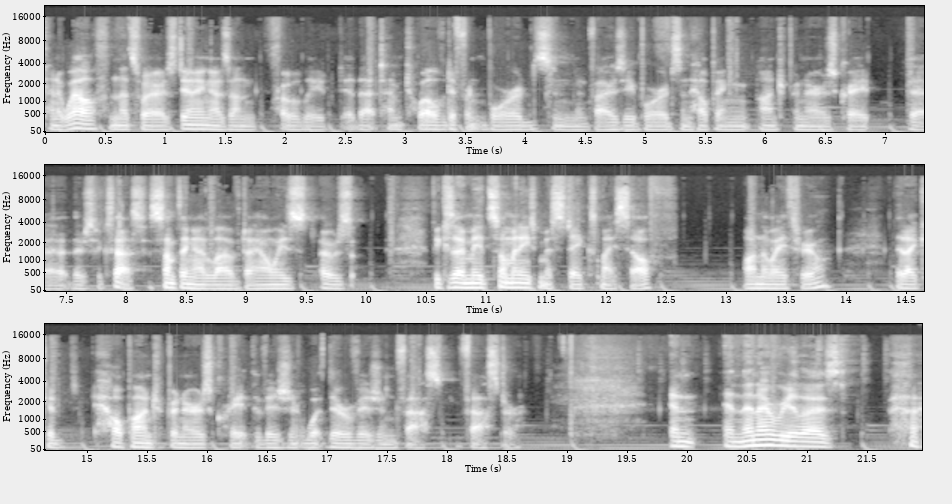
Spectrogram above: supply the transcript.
kind of wealth and that's what I was doing. I was on probably at that time 12 different boards and advisory boards and helping entrepreneurs create the, their success. It's something I loved. I always I was because I made so many mistakes myself on the way through that I could help entrepreneurs create the vision what their vision fast faster. And and then I realized huh,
